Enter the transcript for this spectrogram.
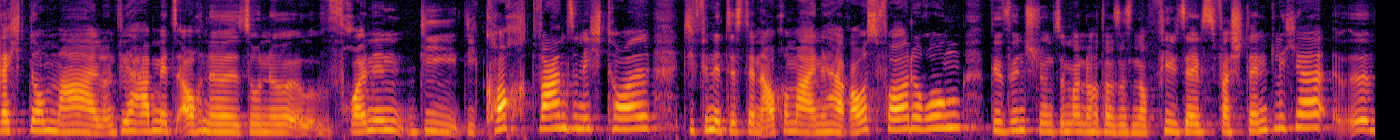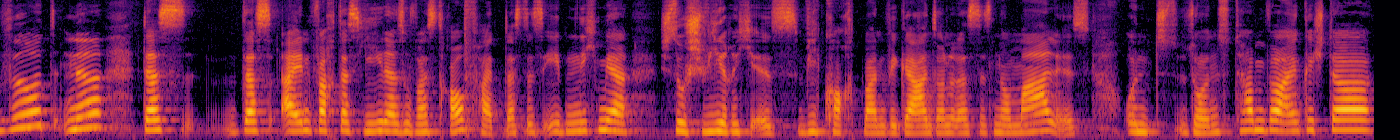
recht normal. Und wir haben jetzt auch eine, so eine Freundin, die, die kocht wahnsinnig toll. Die findet es dann auch immer eine Herausforderung. Wir wünschen uns immer noch, dass es noch viel selbstverständlicher äh, wird, ne? dass, dass einfach, dass jeder sowas drauf hat, dass das eben nicht mehr so schwierig ist, wie kocht man vegan, sondern dass es normal ist. Und sonst haben wir eigentlich da,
